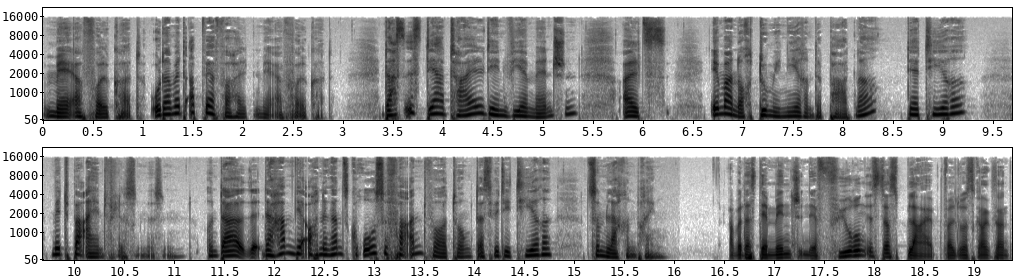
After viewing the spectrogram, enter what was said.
mehr Erfolg hat oder mit Abwehrverhalten mehr Erfolg hat. Das ist der Teil, den wir Menschen als immer noch dominierende Partner der Tiere mit beeinflussen müssen. Und da, da haben wir auch eine ganz große Verantwortung, dass wir die Tiere zum Lachen bringen. Aber dass der Mensch in der Führung ist, das bleibt, weil du hast gerade gesagt,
